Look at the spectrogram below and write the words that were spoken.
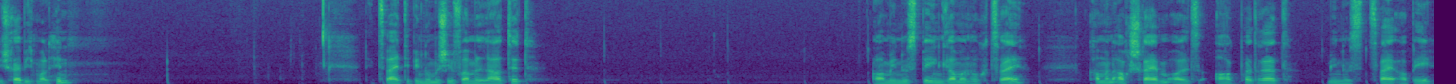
Die schreibe ich mal hin. Die zweite binomische Formel lautet a minus b in Klammern hoch 2. Kann man auch schreiben als a Quadrat minus 2ab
